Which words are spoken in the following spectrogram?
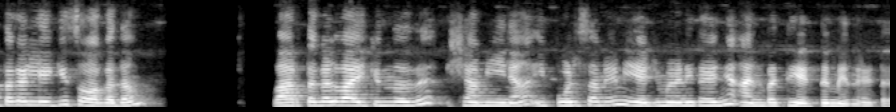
വാർത്തകളിലേക്ക് സ്വാഗതം. വാർത്തകൾ വായിക്കുന്നത് ഷമീന. ഇപ്പോൾ സമയം ഏഴ് മണി കഴിഞ്ഞ് അൻപത്തിയെട്ട് മിനിറ്റ്.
